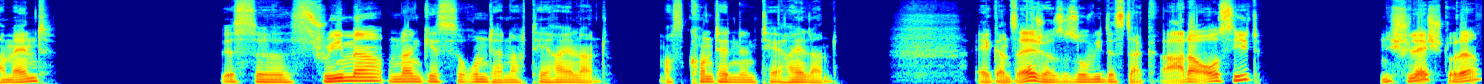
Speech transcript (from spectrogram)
Am Ende bist du Streamer und dann gehst du runter nach T-Highland. Machst Content in T-Highland. Ey, ganz ehrlich, also so wie das da gerade aussieht, nicht schlecht, oder?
